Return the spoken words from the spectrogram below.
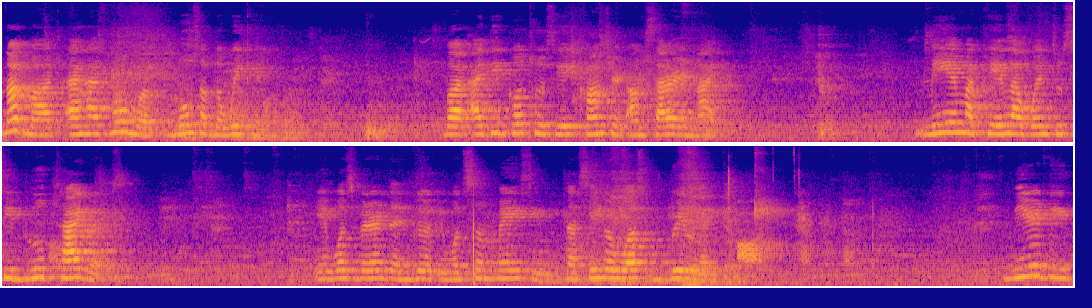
Not much. I had homework most of the weekend. But I did go to see a concert on Saturday night. Me and Michaela went to see Blue Tigers. It was better than good. It was amazing. The singer was brilliant. Near the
